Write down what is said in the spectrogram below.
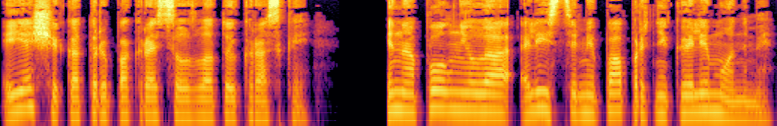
ящик, который покрасила золотой краской, и наполнила листьями папоротника и лимонами,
